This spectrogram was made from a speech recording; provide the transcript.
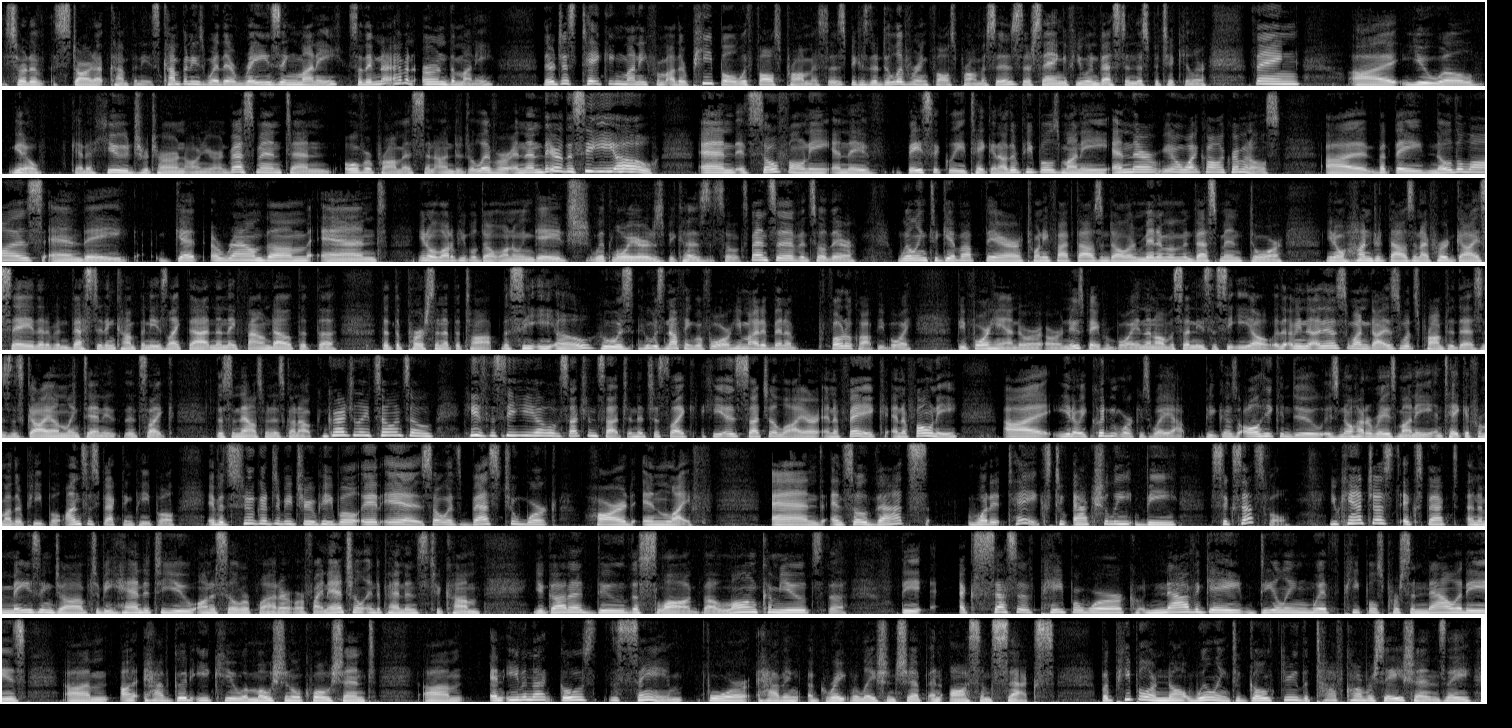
sort of startup companies, companies where they're raising money, so they haven't earned the money. They're just taking money from other people with false promises because they're delivering false promises. They're saying if you invest in this particular thing, uh, you will, you know, get a huge return on your investment and overpromise and underdeliver. And then they're the CEO. And it's so phony, and they've basically taken other people's money, and they're, you know, white collar criminals. Uh, but they know the laws and they get around them. And, you know, a lot of people don't want to engage with lawyers because it's so expensive. And so they're willing to give up their $25,000 minimum investment or you know, 100,000. I've heard guys say that have invested in companies like that and then they found out that the that the person at the top, the CEO, who was who was nothing before, he might have been a photocopy boy beforehand or, or a newspaper boy and then all of a sudden he's the CEO. I mean, this one guy, this is what's prompted this. Is this guy on LinkedIn, it's like this announcement has gone out. Congratulate so and so. He's the CEO of such and such. And it's just like he is such a liar and a fake and a phony uh, you know, he couldn't work his way up because all he can do is know how to raise money and take it from other people, unsuspecting people. If it's too good to be true, people, it is. So it's best to work hard in life. And, and so that's what it takes to actually be successful. You can't just expect an amazing job to be handed to you on a silver platter or financial independence to come. You got to do the slog, the long commutes, the the excessive paperwork, navigate dealing with people's personalities, um, uh, have good EQ, emotional quotient. Um, and even that goes the same for having a great relationship and awesome sex. But people are not willing to go through the tough conversations. They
